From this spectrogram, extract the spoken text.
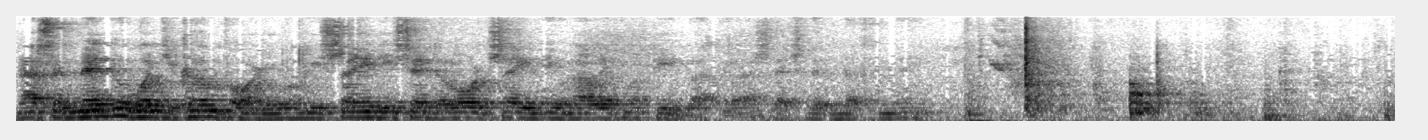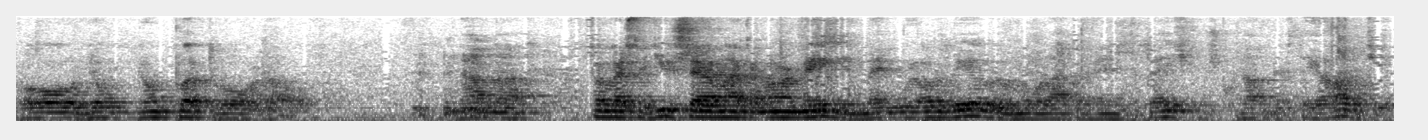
And I said, Mendel, what'd you come for? You want to be saved? He said, the Lord saved me when I left my pew back there. I said, that's good enough for me. Oh, don't, don't put the Lord off. And I'm not, somebody said, you sound like an Arminian. Maybe we ought to be a little more like an invitation, not their theology.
